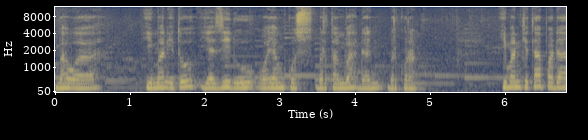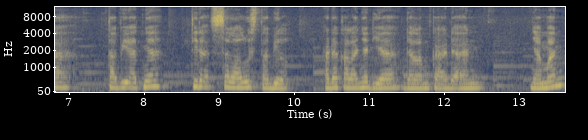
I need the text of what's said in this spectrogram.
bahwa iman itu yazidu wa yangkus bertambah dan berkurang. Iman kita pada tabiatnya tidak selalu stabil ada kalanya dia dalam keadaan nyaman,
